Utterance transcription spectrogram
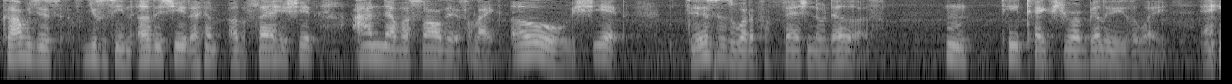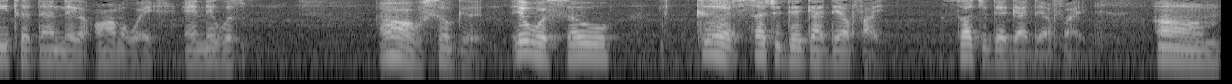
Cause I was just used to seeing other shit of him, other flashy shit. I never saw this. I'm Like, oh shit, this is what a professional does. Hmm he takes your abilities away. And he took that nigga arm away. And it was oh so good. It was so good. Such a good goddamn fight. Such a good goddamn fight. Um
